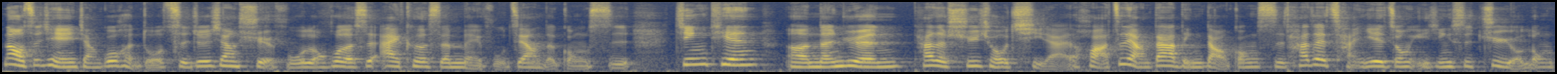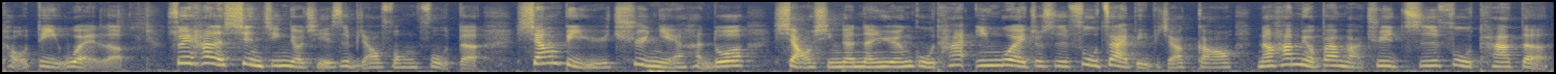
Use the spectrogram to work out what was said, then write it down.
那我之前也讲过很多次，就是像雪佛龙或者是艾克森美孚这样的公司，今天呃能源它的需求起来的话，这两大领导公司它在产业中已经是具有龙头地位了，所以它的现金流其实是比较丰富的，相比于去年很多。小型的能源股，它因为就是负债比比较高，然后它没有办法去支付它的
